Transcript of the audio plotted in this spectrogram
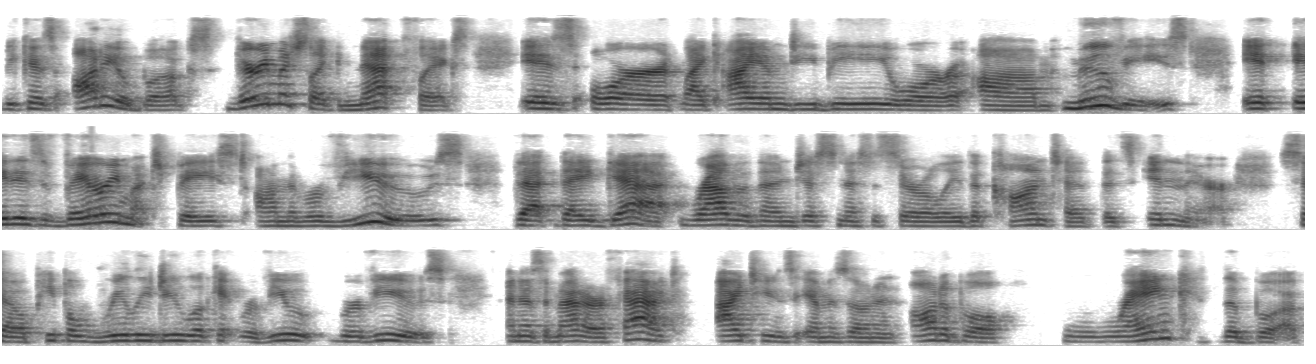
because audiobooks very much like netflix is or like imdb or um, movies it, it is very much based on the reviews that they get rather than just necessarily the content that's in there so people really do look at review reviews and as a matter of fact itunes amazon and audible rank the book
